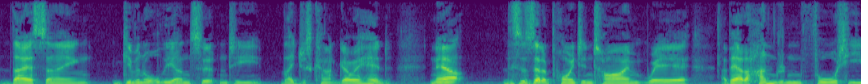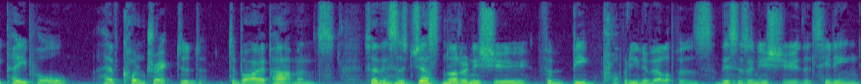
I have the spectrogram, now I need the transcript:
they are saying, given all the uncertainty, they just can't go ahead. Now, this is at a point in time where about 140 people have contracted to buy apartments. So this is just not an issue for big property developers. This is an issue that's hitting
